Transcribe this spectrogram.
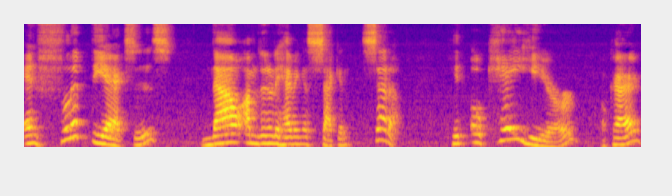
and flip the axes. Now I'm literally having a second setup hit OK here, okay?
